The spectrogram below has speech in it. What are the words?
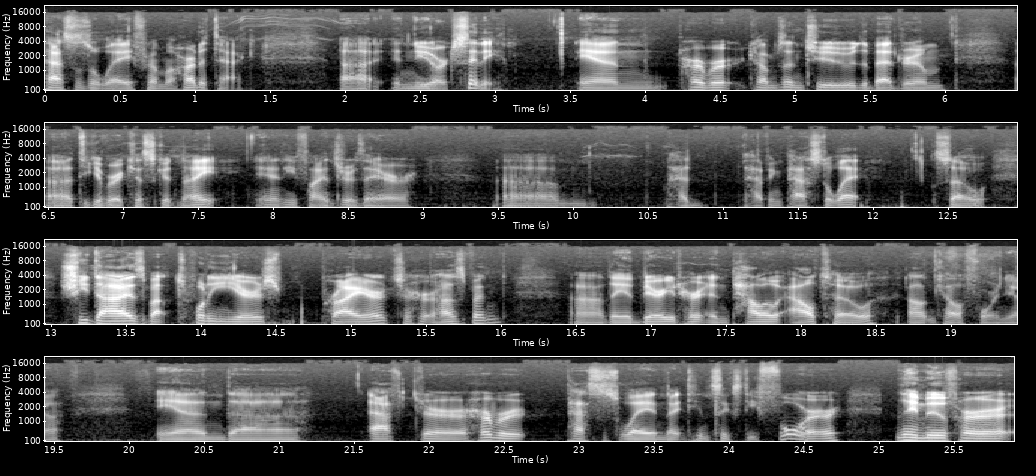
passes away from a heart attack uh, in New York City. And Herbert comes into the bedroom uh, to give her a kiss goodnight, and he finds her there, um, had having passed away. So she dies about 20 years prior to her husband, uh, they had buried her in Palo Alto, out in California, and uh, after Herbert passes away in 1964, they move her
